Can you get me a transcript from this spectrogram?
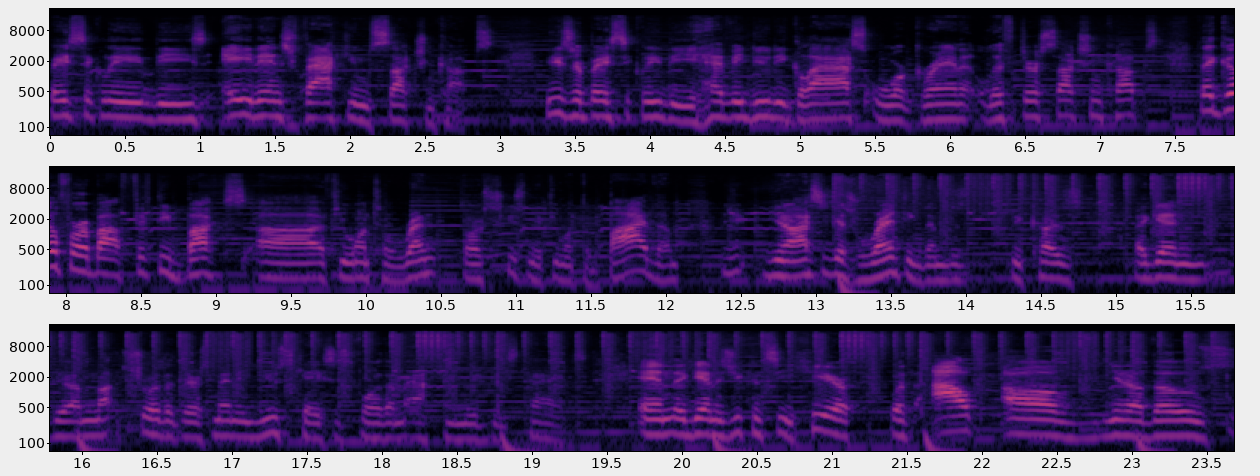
basically these 8-inch vacuum suction cups. These are basically the heavy duty glass or granite lifter suction cups. They go for about 50 bucks uh, if you want to rent, or excuse me, if you want to buy them. You, you know, I suggest renting them just because, again, I'm not sure that there's many use cases for them after you move these tanks. And again, as you can see here, without of, you know, those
